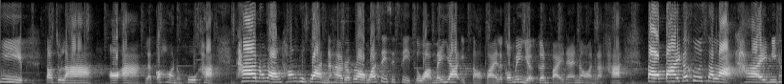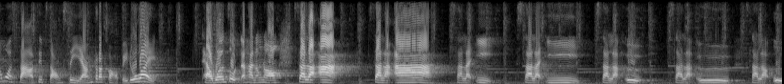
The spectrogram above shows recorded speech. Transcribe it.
หีบ จอจุลา ออ่างแล้วก็หอนฮูกค่ะ ถ้าน้องๆท่องทุกวันนะคะ รับรองว่า 44 ตัวไม่ยากอีกต่อไป แล้วก็ไม่เยอะเกินไปแน่นอนนะคะ ต่อไปก็คือสระไทยมีทั้งหมด 32 เสียงประกอบไปด้วย แถวบนสุดนะคะน้องๆสระอะสระอาสระอิสระอีสระอึสระอือสระอุ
